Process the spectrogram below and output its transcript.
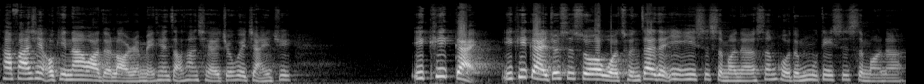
他发现 Okinawa 的老人每天早上起来就会讲一句 “ikigai”，ikigai 就是说我存在的意义是什么呢？生活的目的是什么呢？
